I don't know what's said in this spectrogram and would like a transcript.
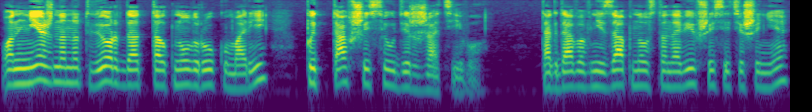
Он нежно, но твердо оттолкнул руку Мари, пытавшейся удержать его. Тогда во внезапно установившейся тишине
